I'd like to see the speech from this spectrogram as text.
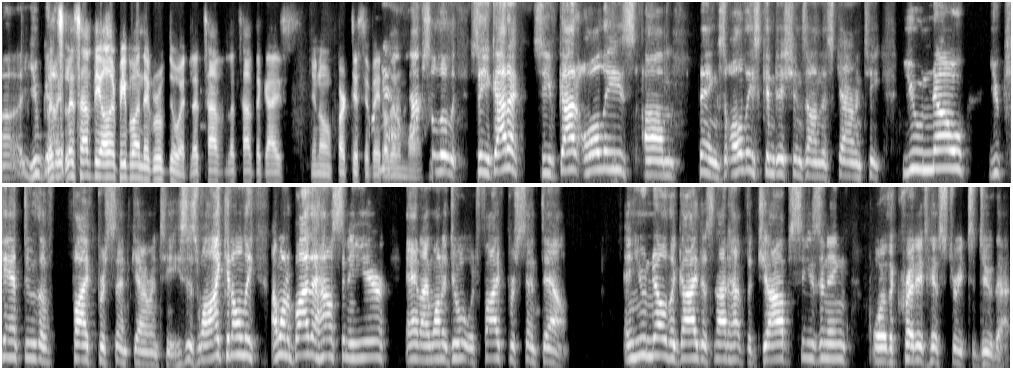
uh, you. g- let's let's have the other people in the group do it let's have let's have the guys you know participate a little more Absolutely. So you gotta, so you've got all these um things, all these conditions on this guarantee. You know, you can't do the five percent guarantee. He says, well, I can only, I want to buy the house in a year and I want to do it with five percent down. And you know the guy does not have the job seasoning or the credit history to do that.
